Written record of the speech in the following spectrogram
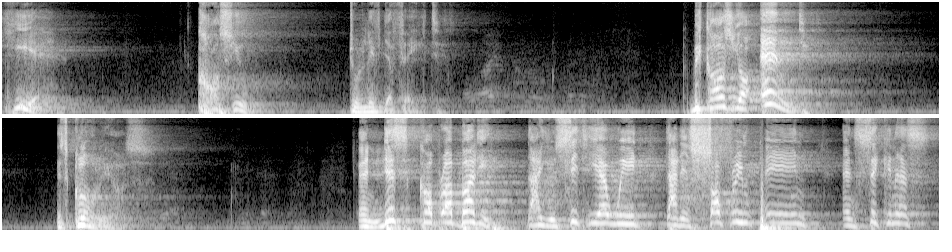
here cause you to leave the faith. Because your end is glorious. And this corporal body that you sit here with, that is suffering pain and sickness,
